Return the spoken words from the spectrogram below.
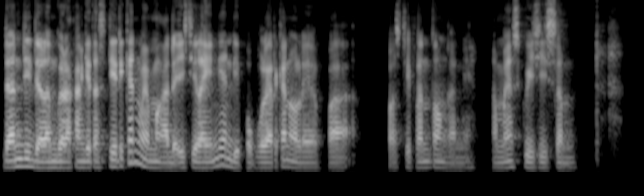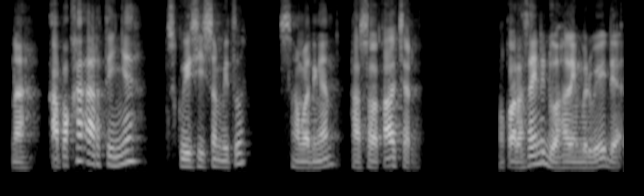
Dan di dalam gerakan kita sendiri kan memang ada istilah ini yang dipopulerkan oleh Pak Pak Stephen Tong kan ya, namanya squeezism. Nah, apakah artinya squeezism itu sama dengan hustle culture? Aku rasa ini dua hal yang berbeda.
